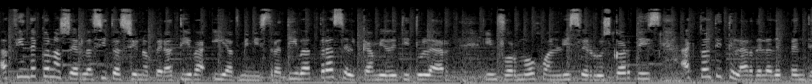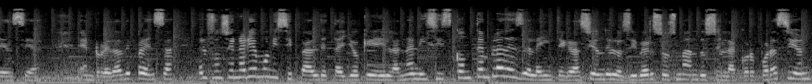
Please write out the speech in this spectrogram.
a fin de conocer la situación operativa y administrativa tras el cambio de titular, informó Juan Luis Ferrus Cortis, actual titular de la dependencia. En rueda de prensa, el funcionario municipal detalló que el análisis contempla desde la integración de los diversos mandos en la corporación,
